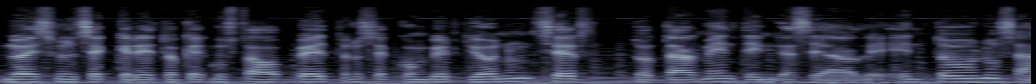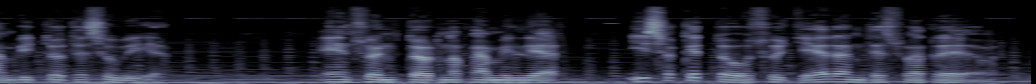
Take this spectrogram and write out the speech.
No es un secreto que Gustavo Petro se convirtió en un ser totalmente indeseable en todos los ámbitos de su vida. En su entorno familiar hizo que todos huyeran de su alrededor.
